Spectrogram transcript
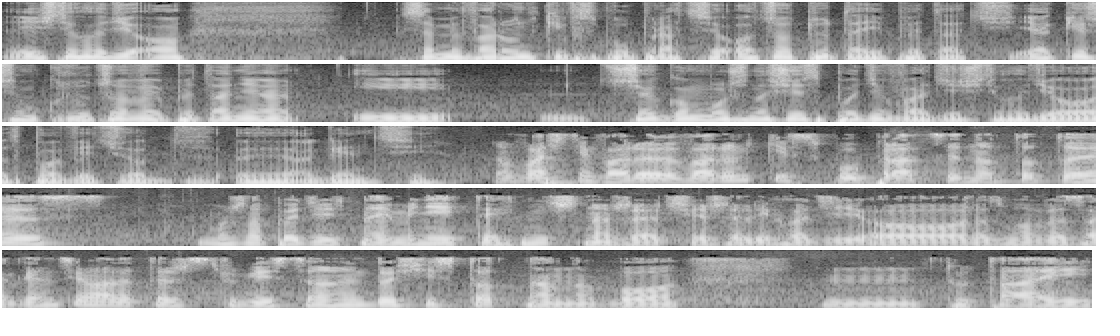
Jeśli chodzi o same warunki współpracy, o co tutaj pytać? Jakie są kluczowe pytania i czego można się spodziewać, jeśli chodzi o odpowiedź od y, agencji? No właśnie, war warunki współpracy, no to to jest można powiedzieć najmniej techniczna rzecz, jeżeli chodzi o rozmowę z agencją, ale też z drugiej strony dość istotna, no bo mm, tutaj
